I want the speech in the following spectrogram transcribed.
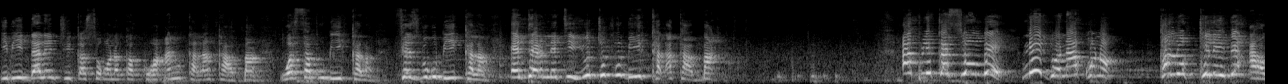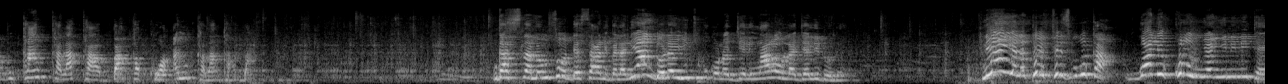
i b'i dalen to i ka so kɔnɔ ka kuran kalan k'a ban whatsapp b'i kalan facebook b'i kalan internet youtube b'i kalan k'a ban application bɛ n'i donna a kɔnɔ kalo kelen i bɛ arabukan kalan k'a ban ka kuran kalan k'a ban nka silamɛmuso dɛsɛra nin bɛɛ la n'i y'an donna youtube kɔnɔ jelinkaraw lajɛli don dɛ n'i y'a yɛlɛ to facebook kan wali kow ɲɛɲinini tɛ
